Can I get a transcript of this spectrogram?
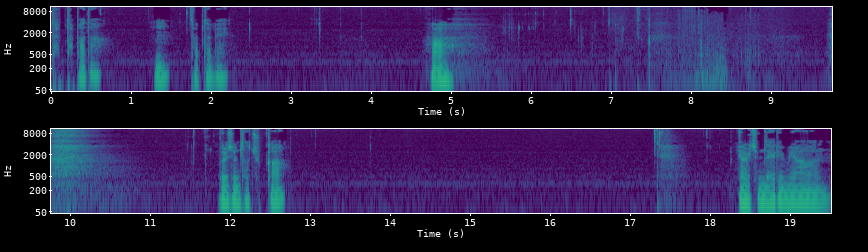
답답하다. 응? 답답해. 아. 물 좀 더 줄까? 열 좀 내리면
